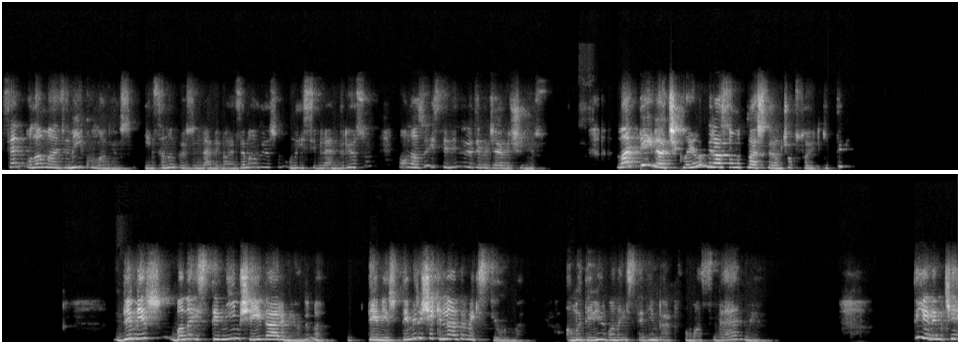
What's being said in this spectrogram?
Sen olan malzemeyi kullanıyorsun. İnsanın özünden bir malzeme alıyorsun, onu isimlendiriyorsun. Ondan sonra istediğini üretebileceğini düşünüyorsun. Maddeyle açıklayalım, biraz somutlaştıralım. Çok soyut gittik. Demir bana istediğim şeyi vermiyor değil mi? Demir. Demiri şekillendirmek istiyorum ben. Ama demir bana istediğim performansı vermiyor. Diyelim ki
